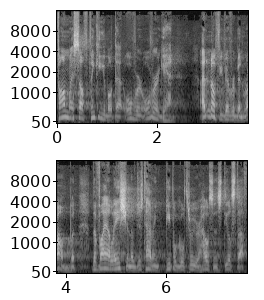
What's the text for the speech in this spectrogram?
found myself thinking about that over and over again. I don't know if you've ever been robbed, but the violation of just having people go through your house and steal stuff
